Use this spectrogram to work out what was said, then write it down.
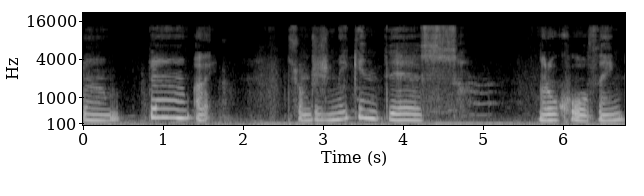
Um. Okay. So I'm just making this little cool thing.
